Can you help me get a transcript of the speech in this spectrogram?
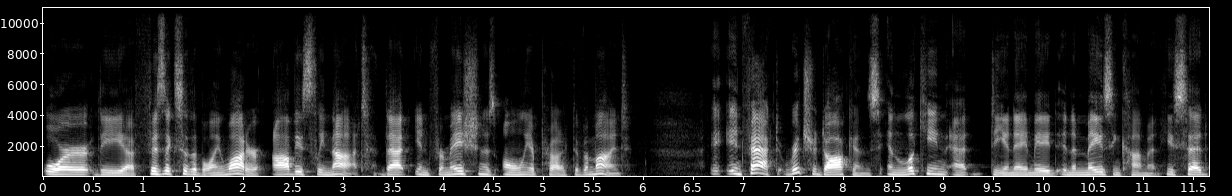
or the uh, physics of the boiling water? Obviously not. That information is only a product of a mind. In fact, Richard Dawkins, in looking at DNA, made an amazing comment. He said,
